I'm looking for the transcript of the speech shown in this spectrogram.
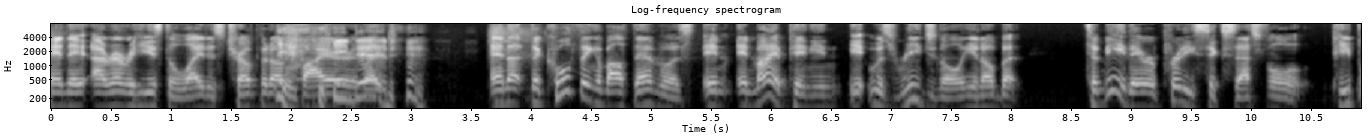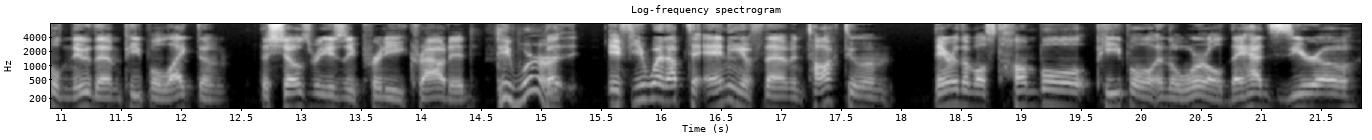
and they. I remember he used to light his trumpet on fire. he did. Like, and uh, the cool thing about them was, in in my opinion, it was regional. You know, but to me, they were pretty successful. People knew them. People liked them. The shows were usually pretty crowded. they were. But if you went up to any of them and talked to them, they were the most humble people in the world. They had zero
